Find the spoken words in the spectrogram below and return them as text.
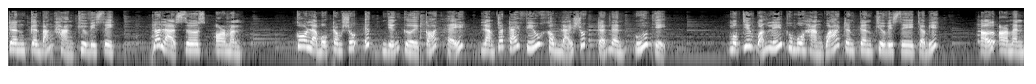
trên kênh bán hàng QVC. Đó là Suze Orman. Cô là một trong số ít những người có thể làm cho trái phiếu không lãi suất trở nên thú vị. Một viên quản lý thu mua hàng hóa trên kênh QVC cho biết, ở Arman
